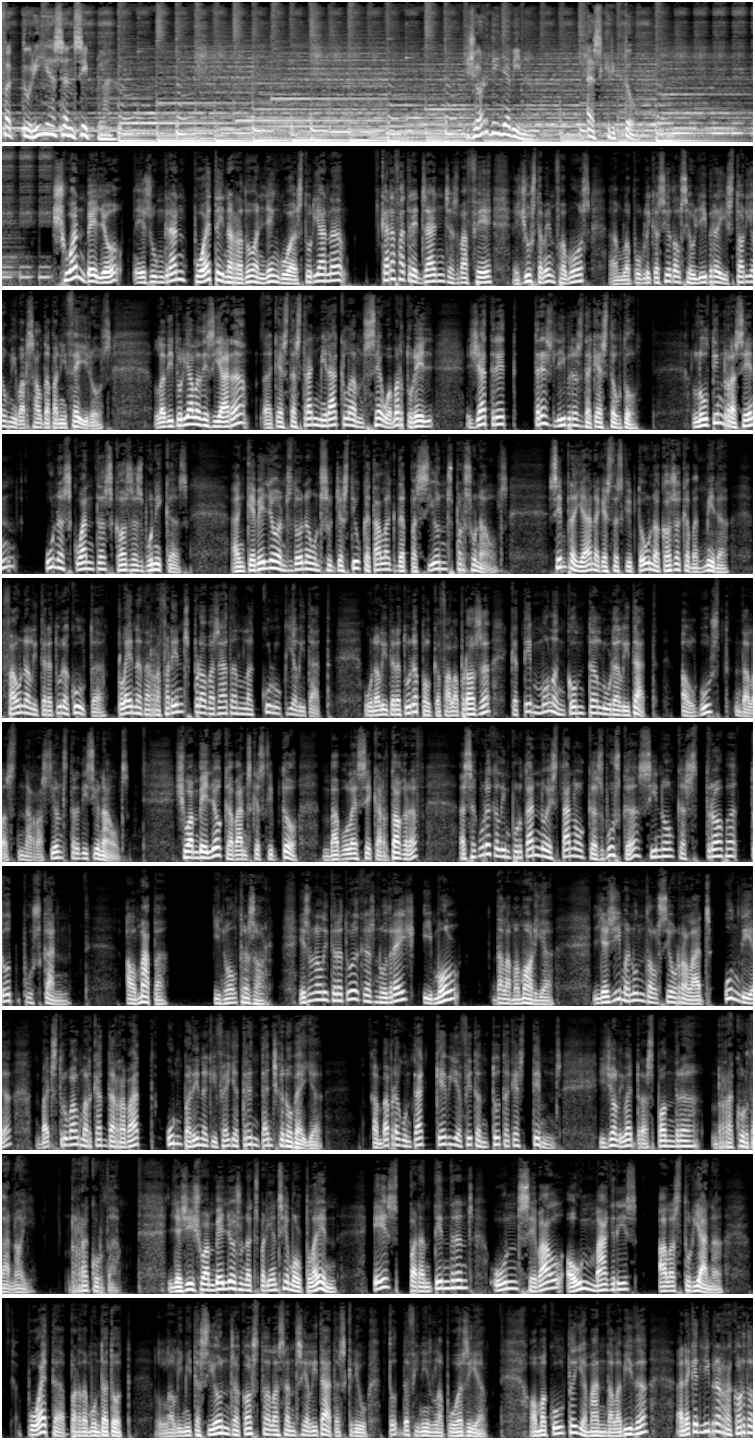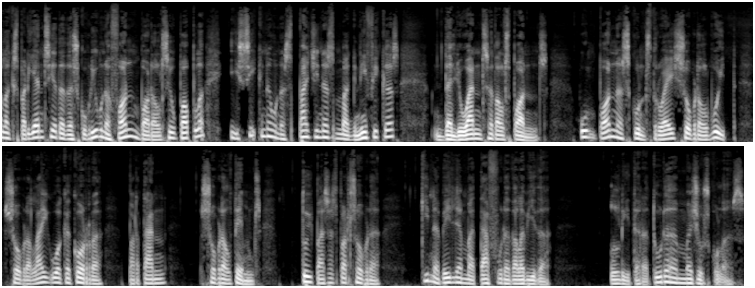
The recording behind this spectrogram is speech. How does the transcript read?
Factoria sensible Jordi Llavina, escriptor Joan Bello és un gran poeta i narrador en llengua asturiana que ara fa 13 anys es va fer justament famós amb la publicació del seu llibre Història Universal de Paniceiros. L'editorial Adesiara, aquest estrany miracle amb seu a Martorell, ja ha tret tres llibres d'aquest autor. L'últim recent, unes quantes coses boniques, en què Bello ens dona un suggestiu catàleg de passions personals. Sempre hi ha en aquest escriptor una cosa que m'admira. Fa una literatura culta, plena de referents però basada en la col·loquialitat. Una literatura, pel que fa a la prosa, que té molt en compte l'oralitat, el gust de les narracions tradicionals. Joan Bello, que abans que escriptor va voler ser cartògraf, assegura que l'important no és tant el que es busca, sinó el que es troba tot buscant. El mapa, i no el tresor. És una literatura que es nodreix i molt de la memòria. Llegim en un dels seus relats. Un dia vaig trobar al mercat de Rabat un parent a qui feia 30 anys que no veia. Em va preguntar què havia fet en tot aquest temps i jo li vaig respondre recordar, noi, recordar. Llegir Joan Bello és una experiència molt plaent. És, per entendre'ns, un Sebal o un Magris a l'Asturiana. Poeta, per damunt de tot. La limitació ens acosta a l'essencialitat, escriu, tot definint la poesia. Home culte i amant de la vida, en aquest llibre recorda l'experiència de descobrir una font vora el seu poble i signa unes pàgines magnífiques de lluança dels ponts. Un pont es construeix sobre el buit, sobre l'aigua que corre, per tant, sobre el temps. Tu hi passes per sobre. Quina bella metàfora de la vida. Literatura en majúscules.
